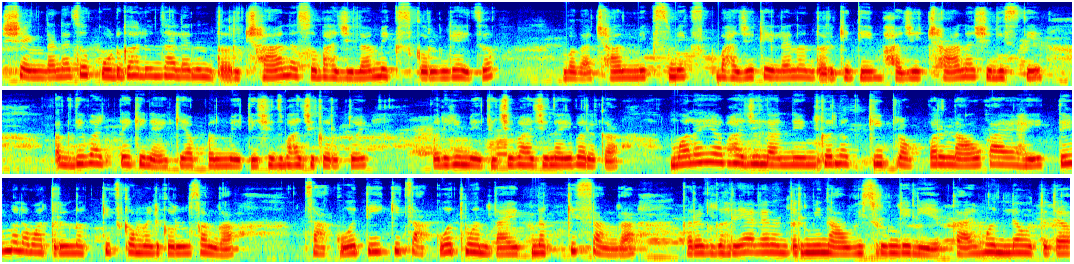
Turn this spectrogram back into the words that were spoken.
शेंगदाण्याचं कूट घालून झाल्यानंतर छान असं भाजीला मिक्स करून घ्यायचं. बघा छान मिक्स मिक्स भाजी केल्यानंतर किती भाजी छान अशी दिसते अगदी वाटते की नाही की आपण मेथीचीच भाजी करतोय पण ही मेथीची भाजी नाही बरं का? मला या भाजीला नेमकं नक्की प्रॉपर नाव काय आहे ते मला मात्र नक्कीच कमेंट करून सांगा. चाकवती की चाकवत म्हणतायत नक्कीच सांगा. कारण घरी आल्यानंतर मी नाव विसरून गेली आहे काय म्हणलं होतं त्या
